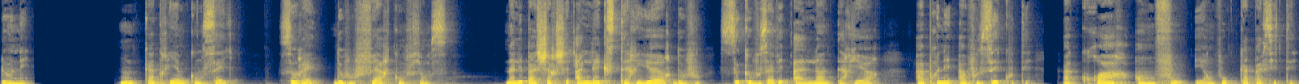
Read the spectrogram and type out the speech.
données. Mon quatrième conseil serait de vous faire confiance. N'allez pas chercher à l'extérieur de vous ce que vous avez à l'intérieur. Apprenez à vous écouter, à croire en vous et en vos capacités.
